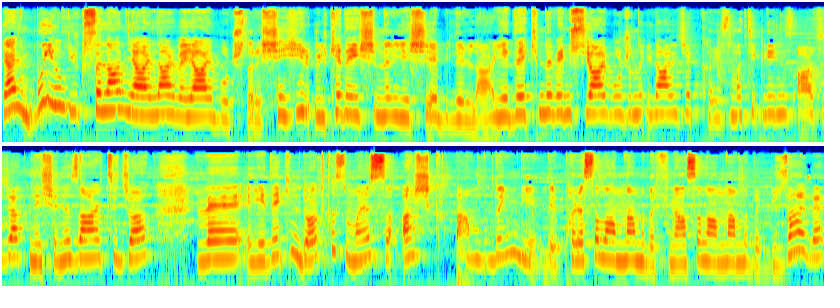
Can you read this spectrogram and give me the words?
yani bu yıl yükselen yaylar ve yay burçları şehir, ülke değişimleri yaşayabilirler. 7 Ekim'de Venüs yay burcunda ilerleyecek. Karizmatikliğiniz artacak, neşeniz artacak. Ve 7 Ekim 4 Kasım arası aşk ben buradayım diyebilir. Parasal anlamda da finansal anlamda da güzel ve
